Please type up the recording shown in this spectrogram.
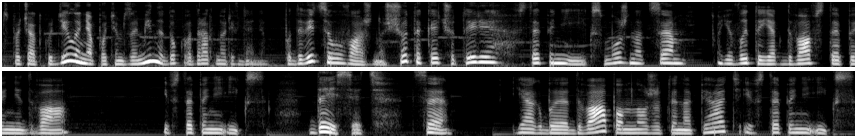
спочатку ділення, потім заміни до квадратного рівняння. Подивіться уважно, що таке 4 в степені х. Можна це уявити як 2 в степені 2 і в степені х. 10 це якби 2 помножити на 5 і в степені х.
